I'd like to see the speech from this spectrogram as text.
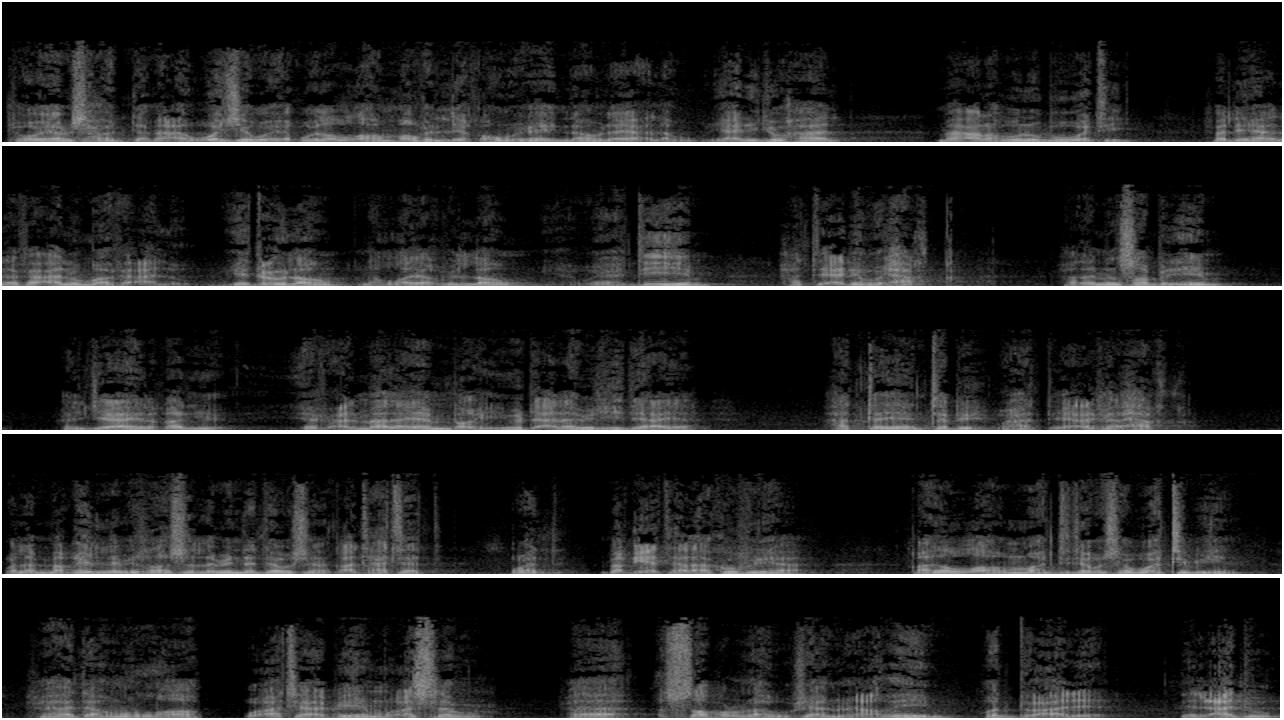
فهو يمسح الدم عن وجهه ويقول اللهم اغفر لقومي فإنهم لا يعلمون. يعني جهال ما عرفوا نبوتي. فلهذا فعلوا ما فعلوا. يدعو لهم أن الله يغفر لهم ويهديهم حتى يعرفوا الحق. هذا من صبرهم. فالجاهل قد يفعل ما لا ينبغي يدعى له بالهداية حتى ينتبه وحتى يعرف الحق. ولما قيل النبي صلى الله عليه وسلم إن دوسا قد حتت وقد بقيت على كفرها قال اللهم اهد دوسا وأت بهم. فهداهم الله وأتى بهم وأسلموا. فالصبر له شأن عظيم والدعاء للعدو.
